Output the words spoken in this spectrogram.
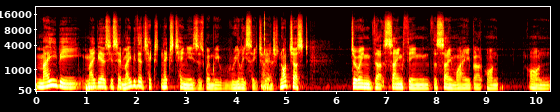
maybe, maybe as you said, maybe the tex- next ten years is when we really see change, not just doing the same thing the same way, but on on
